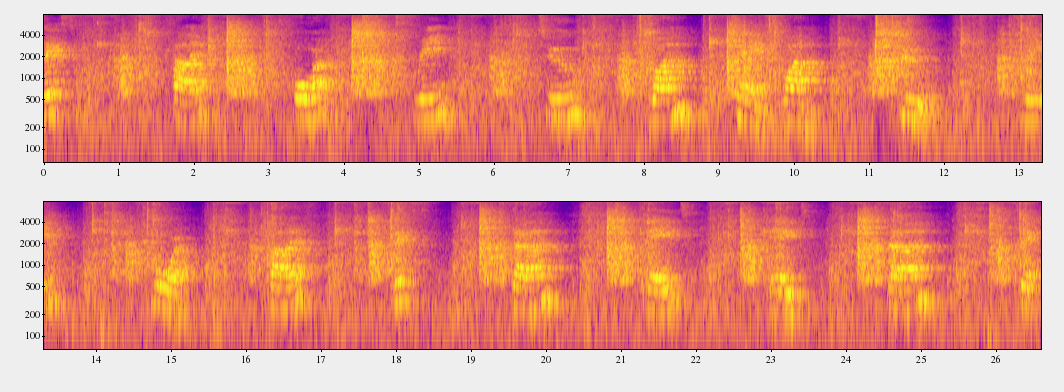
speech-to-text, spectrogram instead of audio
six, five, four, three, two, one, change, one, two, three, four, five, six, seven, eight, eight, seven, six,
